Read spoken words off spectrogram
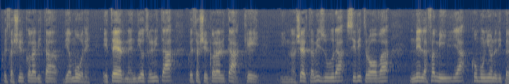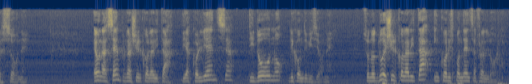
questa circolarità di amore eterna in Dio Trinità, questa circolarità che in una certa misura si ritrova nella famiglia comunione di persone. È una, sempre una circolarità di accoglienza, di dono, di condivisione. Sono due circolarità in corrispondenza fra loro.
